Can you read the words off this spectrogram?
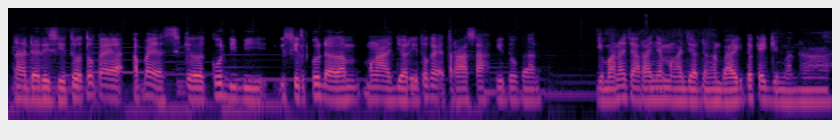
nah dari situ tuh kayak apa ya skillku di skillku dalam mengajar itu kayak terasa gitu kan. Gimana caranya mengajar dengan baik itu kayak gimana.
